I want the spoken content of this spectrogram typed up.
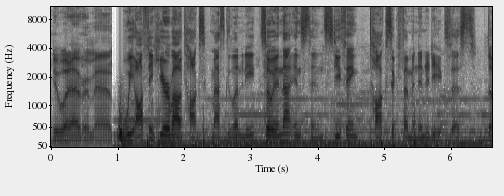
do whatever, man. We often hear about toxic masculinity. So in that instance, do you think toxic femininity exists? The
